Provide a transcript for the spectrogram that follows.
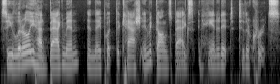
So you literally had bagmen and they put the cash in McDonald's bags and handed it to the recruits.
